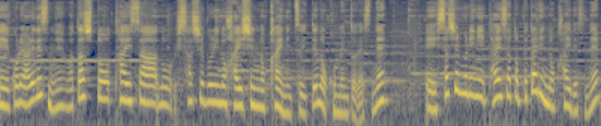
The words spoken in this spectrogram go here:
えー、これあれですね。私と大佐の久しぶりの配信の回についてのコメントですね。えー、久しぶりに大佐とペタリンの回ですね。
